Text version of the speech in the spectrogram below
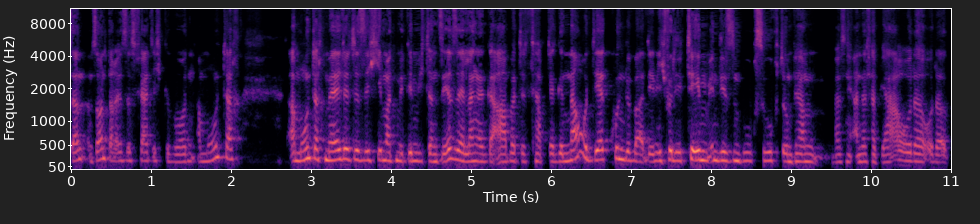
Am Sonntag ist es fertig geworden. Am Montag, am Montag meldete sich jemand, mit dem ich dann sehr, sehr lange gearbeitet habe, der genau der Kunde war, den ich für die Themen in diesem Buch suchte. Und wir haben, weiß nicht, anderthalb Jahre oder, oder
